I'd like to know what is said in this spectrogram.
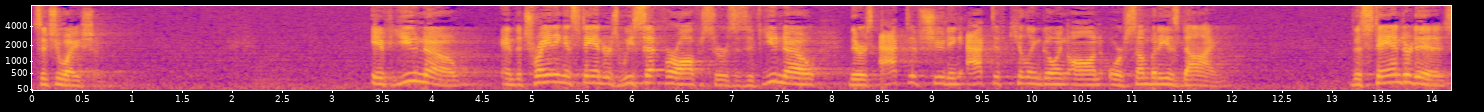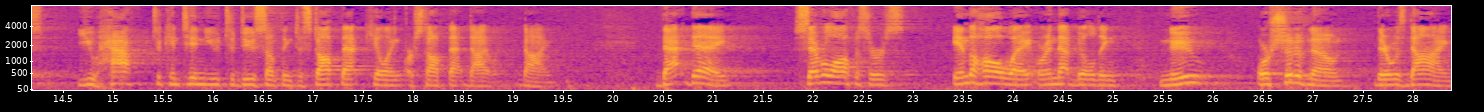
situation. If you know, and the training and standards we set for officers is if you know there's active shooting, active killing going on, or somebody is dying, the standard is you have to continue to do something to stop that killing or stop that dying. That day, several officers in the hallway or in that building knew or should have known there was dying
